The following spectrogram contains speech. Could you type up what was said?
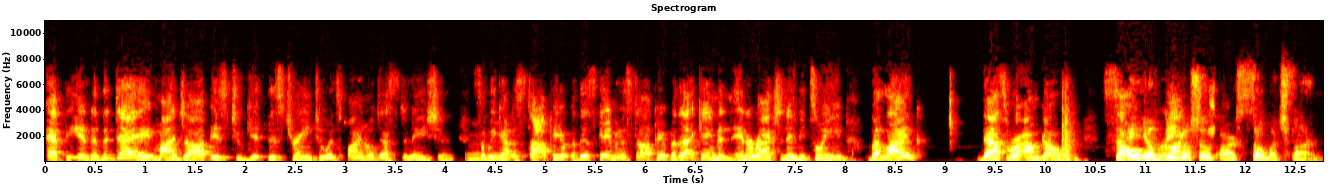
at the end of the day, my job is to get this train to its final destination. So we Mhm. got to stop here for this game and stop here for that game and interaction in between. But like, that's where I'm going. So And your bingo like, shows are so much fun.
